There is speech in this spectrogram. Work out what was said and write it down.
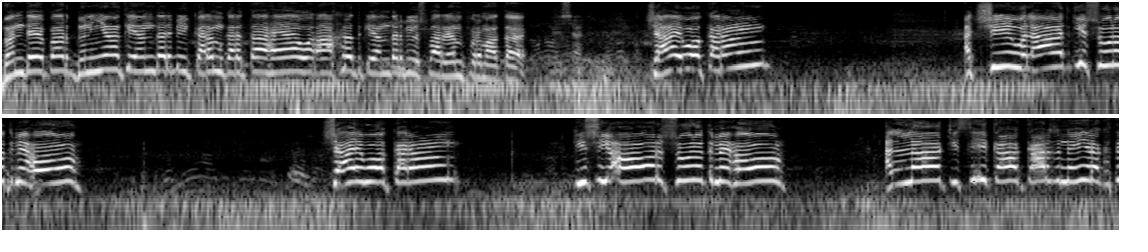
بندے پر دنیا کے اندر بھی کرم کرتا ہے اور آخرت کے اندر بھی اس پر رحم فرماتا ہے۔ چاہے وہ کرم اچھی اولاد کی صورت میں ہو چاہے وہ کرم کسی اور صورت میں ہو اللہ کسی کا قرض نہیں رکھتے۔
